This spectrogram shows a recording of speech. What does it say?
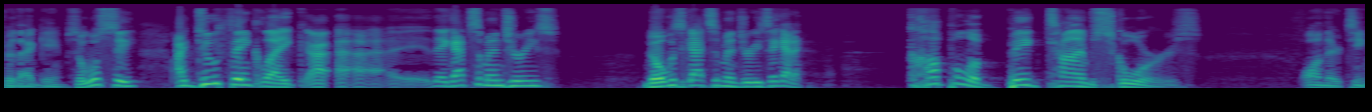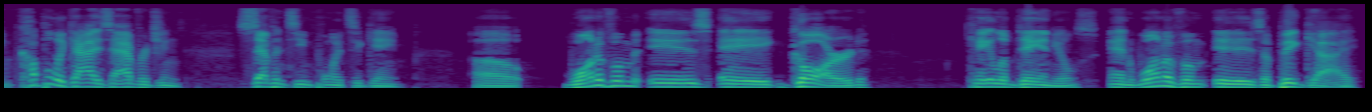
for that game. So we'll see. I do think like I, I, they got some injuries. Nova's got some injuries. They got a couple of big time scorers on their team. Couple of guys averaging 17 points a game. Uh, one of them is a guard, Caleb Daniels, and one of them is a big guy,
